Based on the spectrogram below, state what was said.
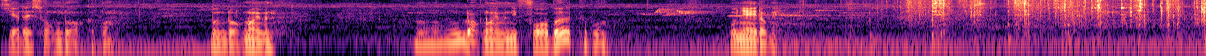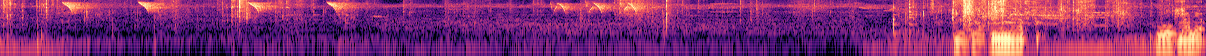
เคลียได้สองดอกครับผม เบิ่งดอกน้อยมัน ดอกน้อยมันนี่ฟอร์เบิร์ดครับผมโปใหญ่ดอกนี่ดอกนึงนะครับ โผล่ออกมาแล้ว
